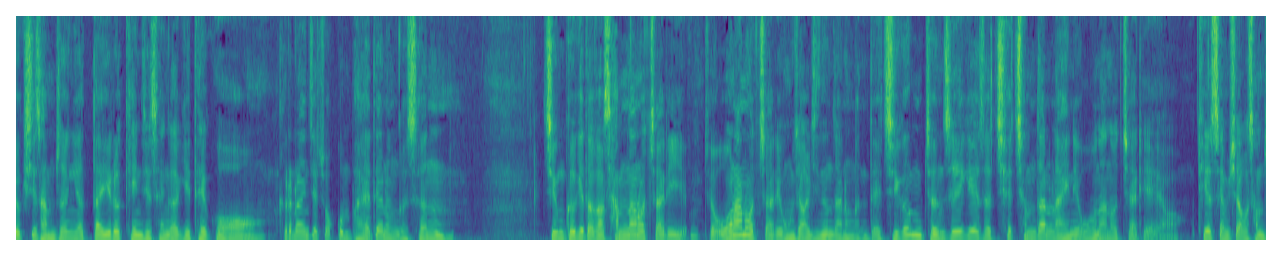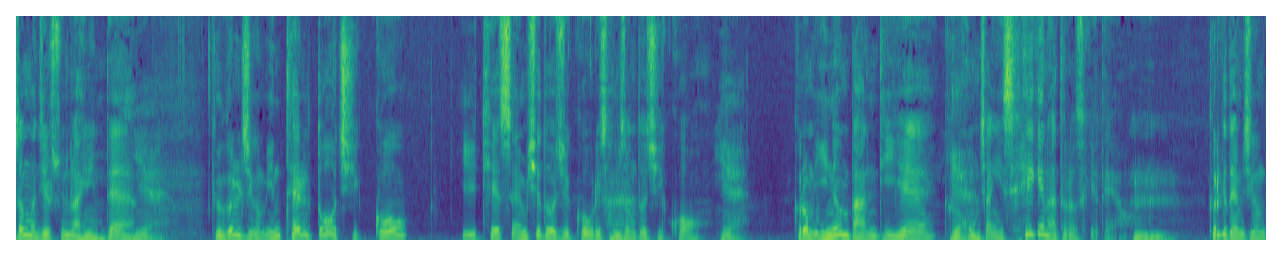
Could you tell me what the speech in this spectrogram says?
역시 삼성이었다 이렇게 이제 생각이 되고 그러나 이제 조금 봐야 되는 것은 지금 거기다가 3나노짜리, 5나노짜리 공장을 짓는다는 건데 지금 전 세계에서 최첨단 라인이 5나노짜리예요. TSMC하고 삼성만 지을 수 있는 라인인데 예. 그걸 지금 인텔도 짓고 이 TSMC도 짓고 우리 삼성도 예. 짓고 예. 그럼 2년 반 뒤에 그 예. 공장이 3개나 들어서게 돼요. 음. 그렇게 되면 지금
